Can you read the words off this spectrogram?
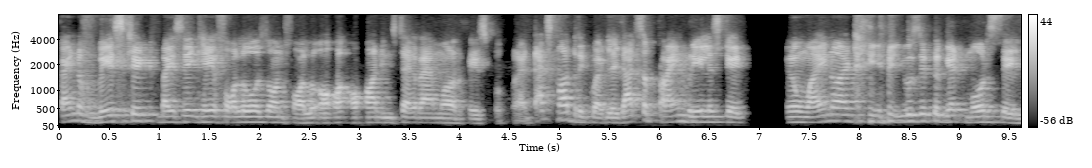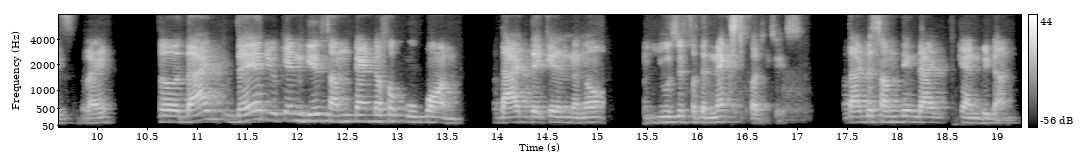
kind of waste it by saying, "Hey, follow us on follow on Instagram or Facebook." Right? That's not required. Like that's a prime real estate. You know, why not use it to get more sales, right? So that there you can give some kind of a coupon that they can you know use it for the next purchase. That is something that can be done.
